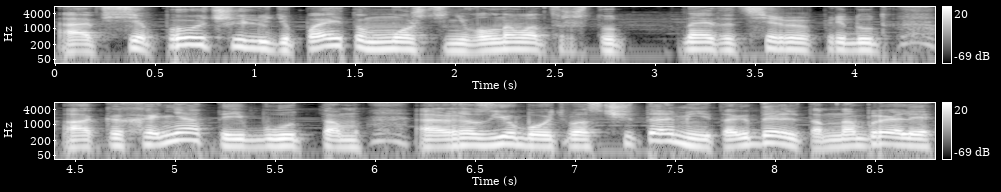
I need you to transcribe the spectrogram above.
а, все прочие люди, поэтому можете не волноваться, что на этот сервер придут а, каханята и будут там а, разъебывать вас читами и так далее. Там набрали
